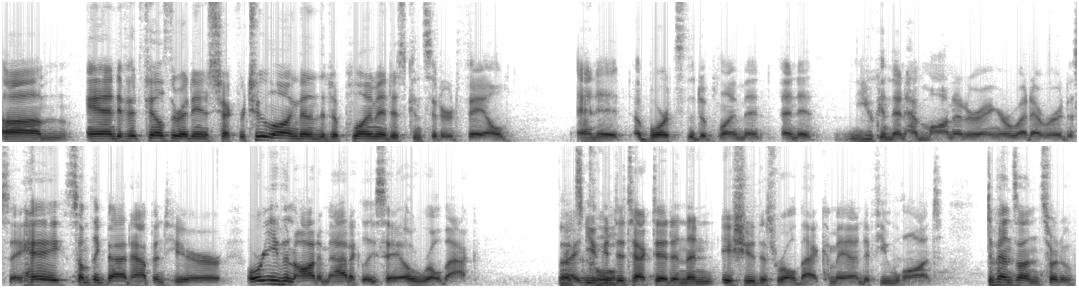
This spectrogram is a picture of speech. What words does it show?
Um, and if it fails the readiness check for too long, then the deployment is considered failed, and it aborts the deployment. And it you can then have monitoring or whatever to say, hey, something bad happened here, or even automatically say, oh, roll back. That's right? You cool. can detect it and then issue this rollback command if you want. Depends on sort of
